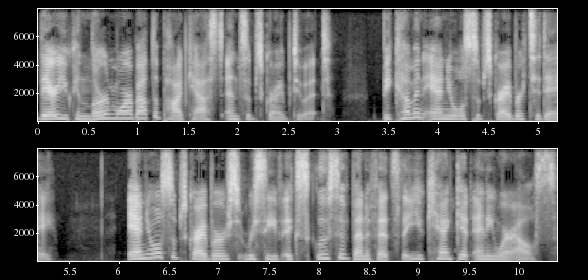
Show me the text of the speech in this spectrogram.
There you can learn more about the podcast and subscribe to it. Become an annual subscriber today. Annual subscribers receive exclusive benefits that you can't get anywhere else,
